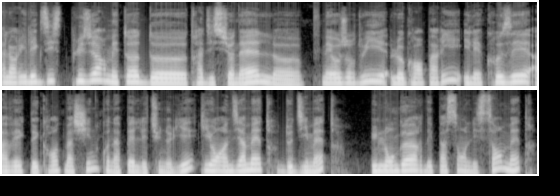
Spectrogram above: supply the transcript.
Alors, il existe plusieurs méthodes euh, traditionnelles, euh, mais aujourd'hui, le Grand Paris, il est creusé avec des grandes machines qu'on appelle les tunneliers, qui ont un diamètre de 10 mètres, une longueur dépassant les 100 mètres,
